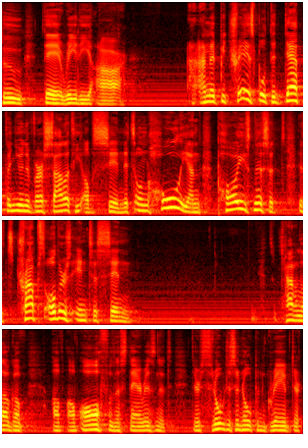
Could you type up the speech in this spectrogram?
who they really are. And it betrays both the depth and universality of sin. It's unholy and poisonous. It, it traps others into sin. It's a catalogue of, of, of awfulness there, isn't it? Their throat is an open grave. Their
